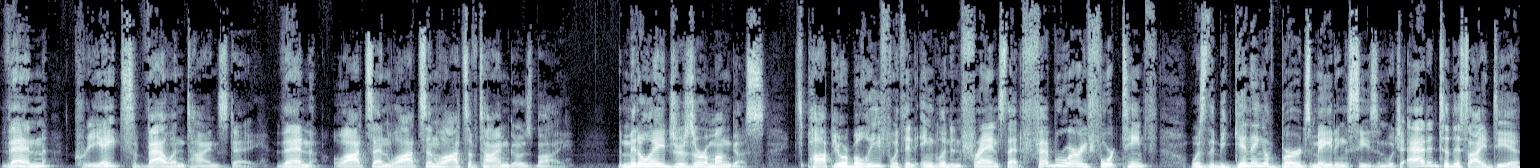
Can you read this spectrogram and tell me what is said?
then creates Valentine's Day. Then lots and lots and lots of time goes by. The Middle Ages are among us. It's popular belief within England and France that February 14th was the beginning of birds' mating season, which added to this idea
